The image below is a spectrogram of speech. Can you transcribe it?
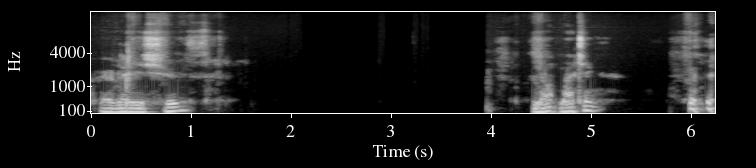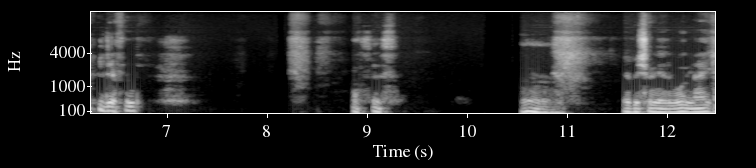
Pair his shoes. Not matching. Different. What's this? Hmm. Maybe she only has one leg.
